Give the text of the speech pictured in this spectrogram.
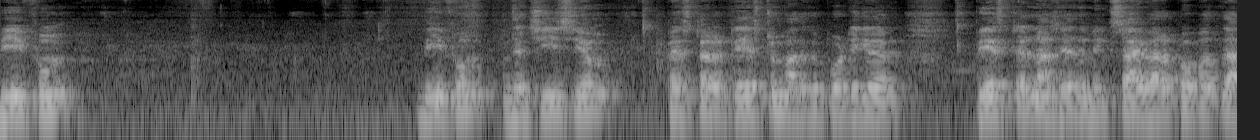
பீஃபும் பீஃபும் இந்த சீஸையும் பெஸ்டோட டேஸ்ட்டும் அதுக்கு போட்டிக்கிற பேஸ்ட் எல்லாம் சேர்ந்து மிக்ஸ் ஆகி வரப்போ பார்த்தா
